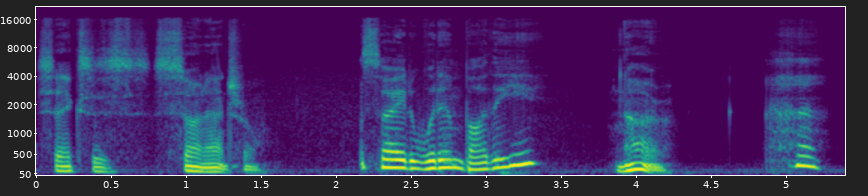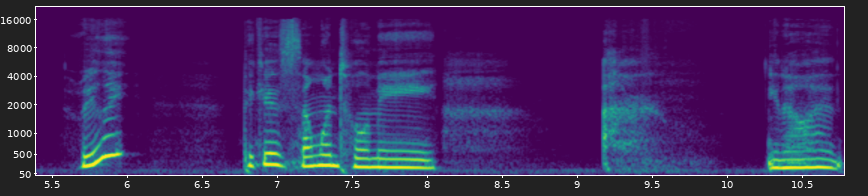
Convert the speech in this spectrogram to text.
Sex is so natural. So it wouldn't bother you? No. Huh. Really? Because someone told me, you know what?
